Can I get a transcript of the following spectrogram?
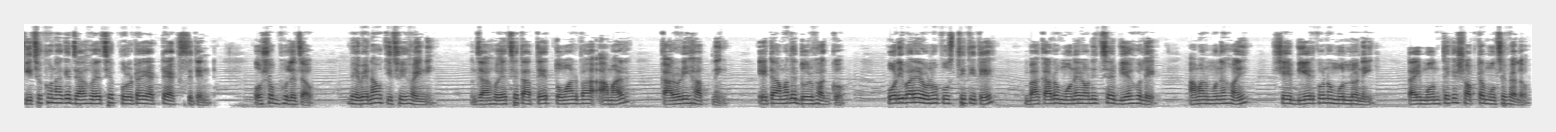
কিছুক্ষণ আগে যা হয়েছে পুরোটাই একটা অ্যাক্সিডেন্ট। ওসব ভুলে যাও। ভেবে নাও কিছুই হয়নি। যা হয়েছে তাতে তোমার বা আমার কারোরই হাত নেই। এটা আমাদের দুর্ভাগ্য। পরিবারের অনুপস্থিতিতে বা কারও মনের অনিচ্ছায় বিয়ে হলে আমার মনে হয় সেই বিয়ের কোনো মূল্য নেই। তাই মন থেকে সবটা মুছে ফেলো।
